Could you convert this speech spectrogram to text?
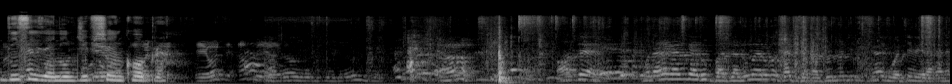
This is an Egyptian cobra. rwainge rubhadha rumwe rwakagadzirwa eu kane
